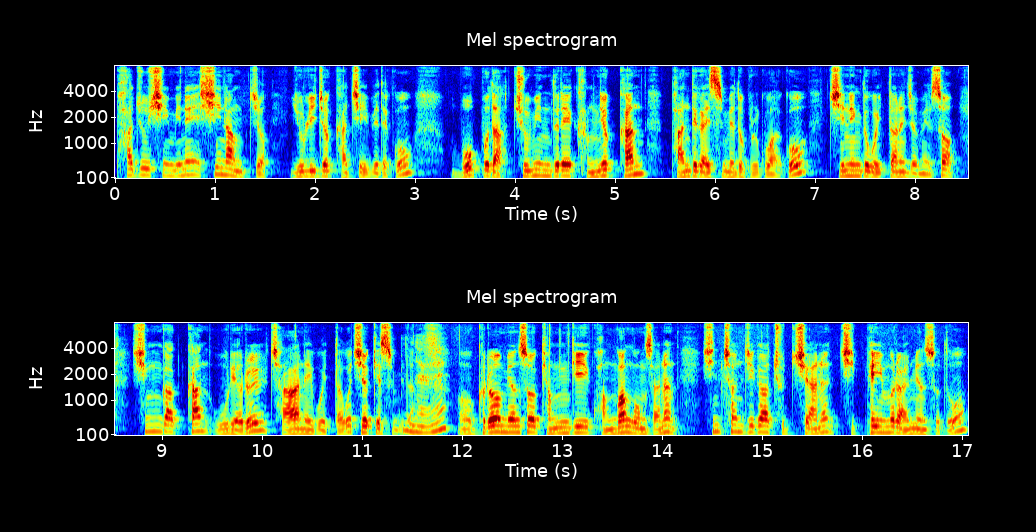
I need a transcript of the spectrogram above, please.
파주 시민의 신앙적, 윤리적 가치에 위배되고 무엇보다 주민들의 강력한 반대가 있음에도 불구하고 진행되고 있다는 점에서 심각한 우려를 자아내고 있다고 지적했습니다. 네. 어, 그러면서 경기관광공사는 신천지가 주최하는 집회임을 알면서도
